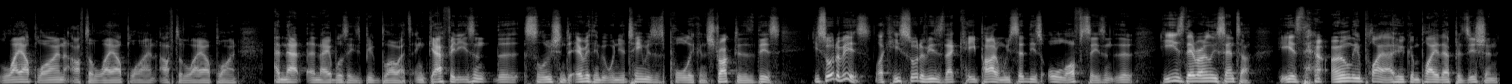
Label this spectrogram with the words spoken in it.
layup line after layup line after layup line. And that enables these big blowouts. And Gafford isn't the solution to everything, but when your team is as poorly constructed as this, he sort of is. Like he sort of is that key part. And we said this all off season that he is their only center. He is their only player who can play that position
